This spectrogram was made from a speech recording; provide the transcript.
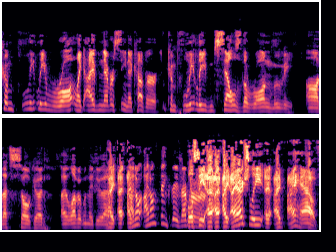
completely raw. Like I've never seen a cover completely sells the wrong movie. Oh, that's so good. I love it when they do that. I, I, I, don't, I don't think they've ever. Well, see, I, I, I actually, I, I have.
